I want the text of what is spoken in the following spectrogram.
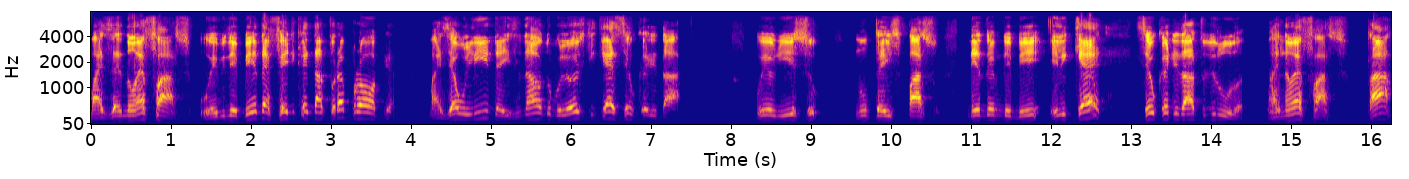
mas é, não é fácil. O MDB defende candidatura própria, mas é o líder, Isnaldo Bulhões, que quer ser o candidato. O Eunício não tem espaço dentro do MDB, ele quer ser o candidato de Lula, mas não é fácil, tá?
